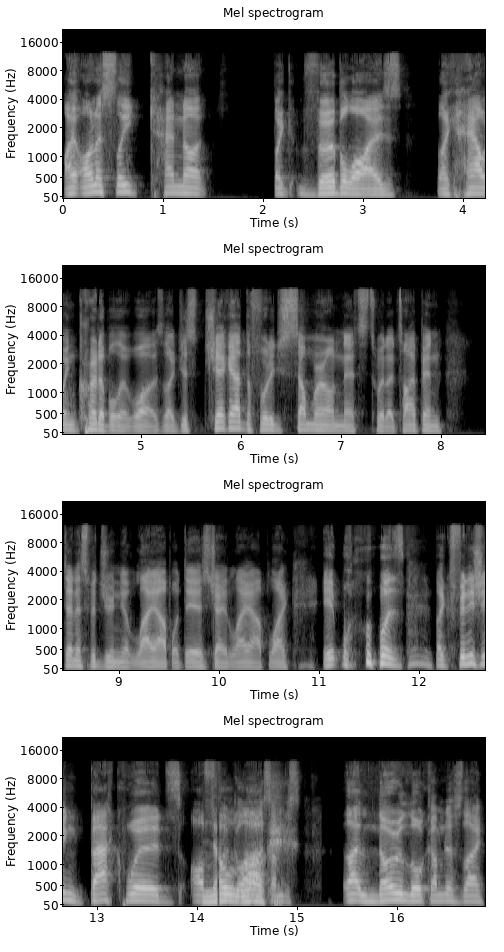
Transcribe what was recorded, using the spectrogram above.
I honestly cannot like verbalize like how incredible it was. Like just check out the footage somewhere on Nets Twitter. Type in Dennis Smith Jr. layup or DSJ layup. Like it was like finishing backwards off no the glass. Look. I'm just like no look. I'm just like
